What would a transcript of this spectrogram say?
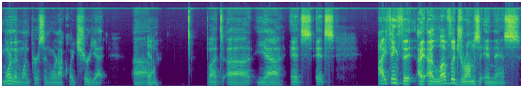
more than one person. We're not quite sure yet. Um, Yeah. But uh, yeah, it's it's. I think that I, I love the drums in this.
